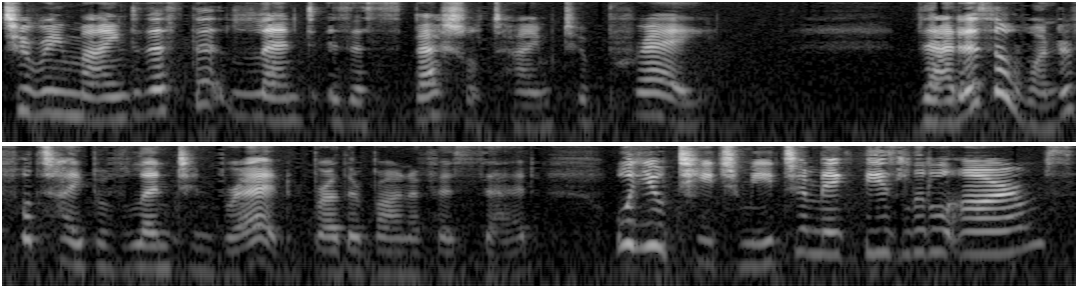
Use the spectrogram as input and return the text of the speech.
to remind us that Lent is a special time to pray. That is a wonderful type of Lenten bread, Brother Boniface said. Will you teach me to make these little arms?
